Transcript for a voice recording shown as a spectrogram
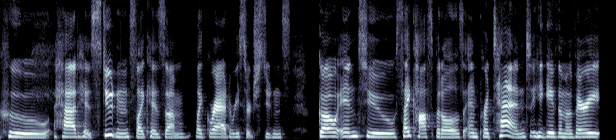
who had his students, like his um, like grad research students, go into psych hospitals and pretend he gave them a very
